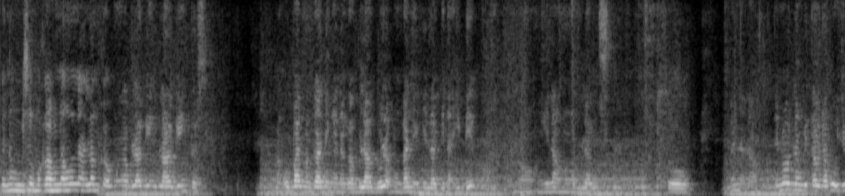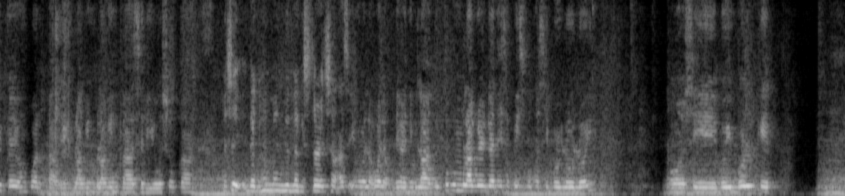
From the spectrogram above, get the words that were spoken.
kanang bisag makahuna-huna lang ka mga vlogging vlogging. Tas ang uban man gani nga naga-vlog wala man gani nila gina-edit. No ang ilang mga vlogs. So ano lang. Tinuod lang bitaw dako jud kayo ang kwarta. Ug vlogging vlogging ka seryoso ka. Kasi daghan man yun nag-start sa as in wala wala pa diha ni vlog kung vlogger gani sa Facebook nga si Borloloy o si Boy Bulkit. Hmm.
